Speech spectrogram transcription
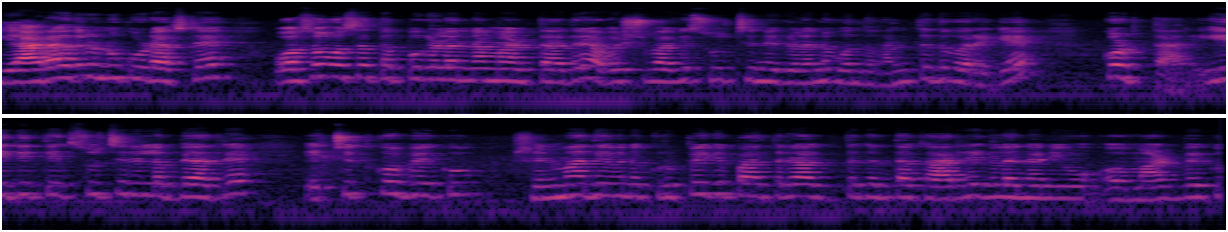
ಯಾರಾದ್ರೂ ಕೂಡ ಅಷ್ಟೇ, ಹೊಸ ಹೊಸ ತಪ್ಪುಗಳನ್ನು ಮಾಡ್ತಾ ಇದ್ರೆ ಅವಶ್ಯವಾಗಿ ಸೂಚನೆಗಳನ್ನು ಒಂದು ಹಂತದವರೆಗೆ ಕೊಡ್ತಾರೆ. ಈ ರೀತಿ ಸೂಚನೆ ಲಭ್ಯ ಆದರೆ ಎಚ್ಚೆತ್ಕೋಬೇಕು. ಶನಿಮಾದೇವನ ಕೃಪೆಗೆ ಪಾತ್ರ ಆಗ್ತಕ್ಕಂಥ ಕಾರ್ಯಗಳನ್ನು ನೀವು ಮಾಡಬೇಕು,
